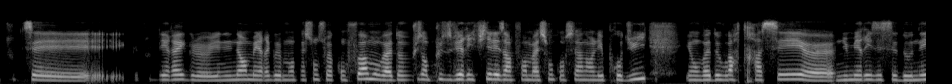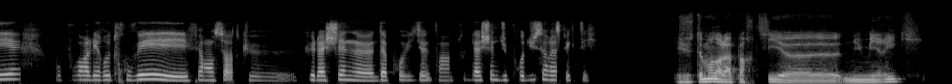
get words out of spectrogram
toutes, ces, que toutes les règles, les normes et réglementations soient conformes, on va de plus en plus vérifier les informations concernant les produits et on va devoir tracer, numériser ces données pour pouvoir les retrouver et faire en sorte que, que la chaîne enfin, toute la chaîne du produit soit respectée. Et justement, dans la partie euh, numérique,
